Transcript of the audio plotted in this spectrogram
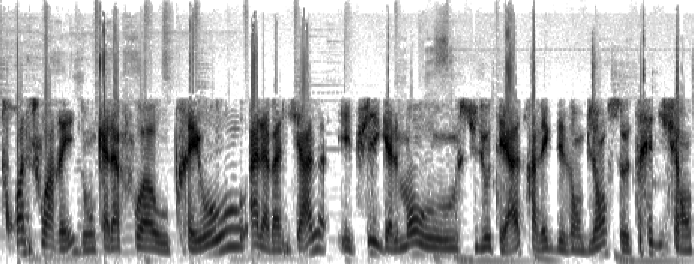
trois soirées, donc à la fois au Préau, à la Batiale et puis également au studio théâtre avec des ambiances très différentes.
